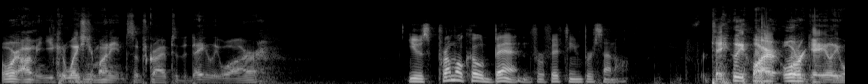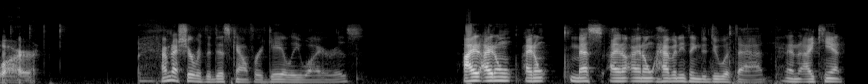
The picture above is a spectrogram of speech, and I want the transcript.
or I mean, you could waste your money and subscribe to the Daily Wire Use promo code BEN for 15% off. for Daily Wire or Gaily Wire. I'm not sure what the discount for a Gaily Wire is. I, I don't I don't mess I don't, I don't have anything to do with that, and I can't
